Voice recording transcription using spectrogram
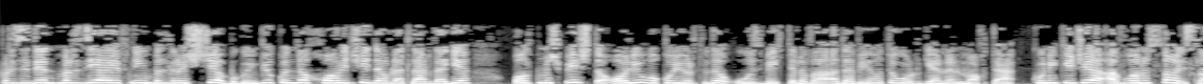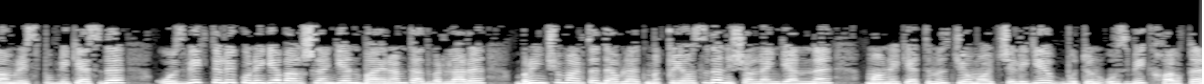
Prezident mirziyoyevning bildirishicha bugungi kunda xorijiy davlatlardagi oltmish beshta oliy o'quv yurtida o'zbek tili va adabiyoti o'rganilmoqda. Kuni kecha afg'oniston islom respublikasida o'zbek tili kuniga bag'ishlangan bayram tadbirlari birinchi marta davlat miqyosida nishonlanganini mamlakatimiz jamoatchiligi butun o'zbek xalqi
